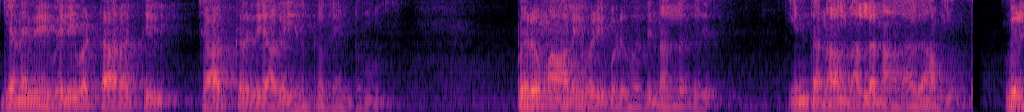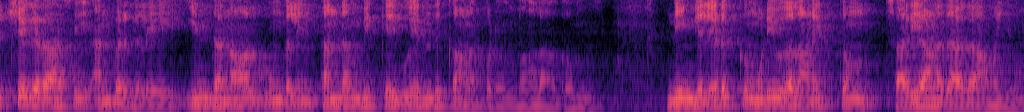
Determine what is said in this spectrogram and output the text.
எனவே வெளிவட்டாரத்தில் ஜாக்கிரதையாக இருக்க வேண்டும். பெருமாளை வழிபடுவது நல்லது. இந்த நாள் நல்ல நாளாக அமையும். விருட்சிக ராசி அன்பர்களே இந்த நாள் உங்களின் தன்னம்பிக்கை உயர்ந்து காணப்படும் நாளாகும். நீங்கள் எடுக்கும் முடிவுகள் அனைத்தும் சரியானதாக அமையும்.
